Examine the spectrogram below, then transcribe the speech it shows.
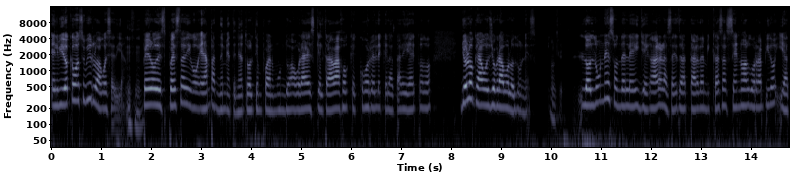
el video que voy a subir lo hago ese día. Pero después te digo, era pandemia, tenía todo el tiempo del mundo. Ahora es que el trabajo, que corre, que la tarea y todo. Yo lo que hago es yo grabo los lunes. Los lunes son de ley llegar a las 6 de la tarde a mi casa, ceno algo rápido y a,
